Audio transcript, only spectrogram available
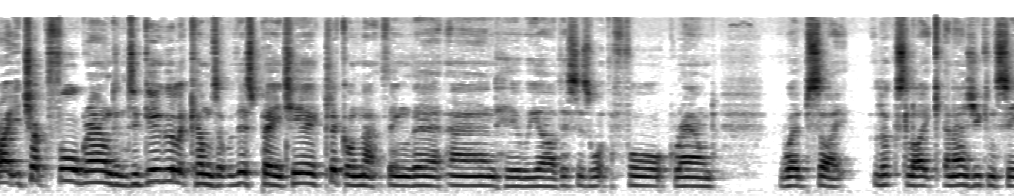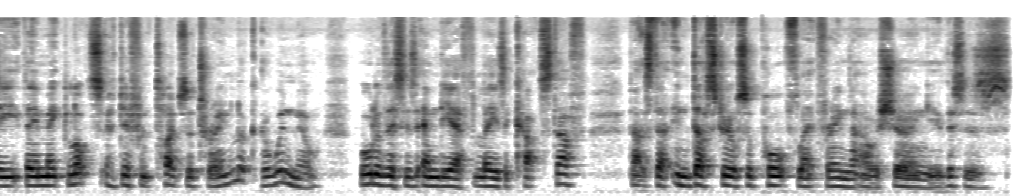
Right, you chuck 4ground into Google, it comes up with this page here. Click on that thing there, and here we are. This is what the 4ground website looks like. And as you can see, they make lots of different types of terrain. Look, a windmill. All of this is MDF laser cut stuff. That's that industrial support flat frame that I was showing you. This is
